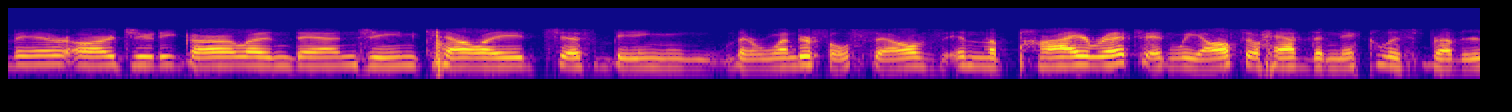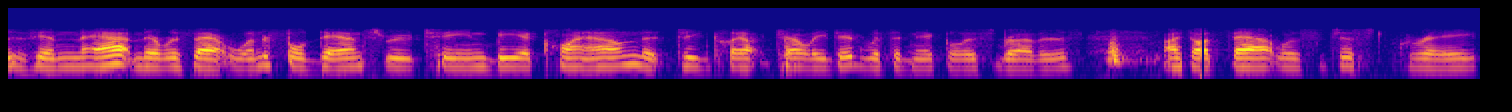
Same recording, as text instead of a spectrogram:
there are Judy Garland and Gene Kelly just being their wonderful selves in The Pirate, and we also had the Nicholas brothers in that, and there was that wonderful dance routine, Be a Clown, that Gene Kelly did with the Nicholas brothers. I thought that was just great.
